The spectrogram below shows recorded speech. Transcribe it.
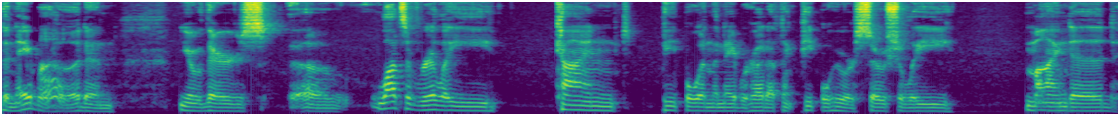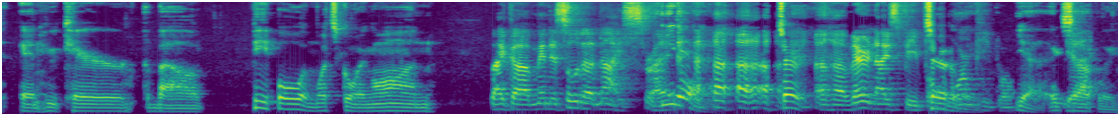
the neighborhood, oh. and you know, there's uh, lots of really kind people in the neighborhood. I think people who are socially minded and who care about people and what's going on like uh, Minnesota nice, right? Yeah, totally. uh, very nice people, totally. warm people. Yeah, exactly.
